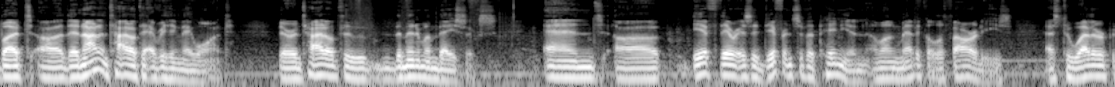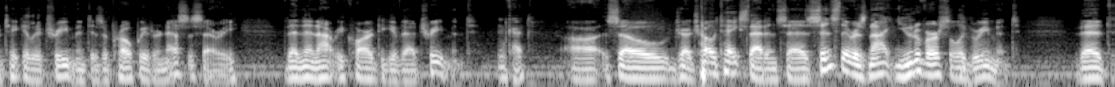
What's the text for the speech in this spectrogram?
But uh, they're not entitled to everything they want. They're entitled to the minimum basics. And uh, if there is a difference of opinion among medical authorities as to whether a particular treatment is appropriate or necessary, then they're not required to give that treatment. Okay. Uh, so Judge Ho takes that and says, since there is not universal agreement that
